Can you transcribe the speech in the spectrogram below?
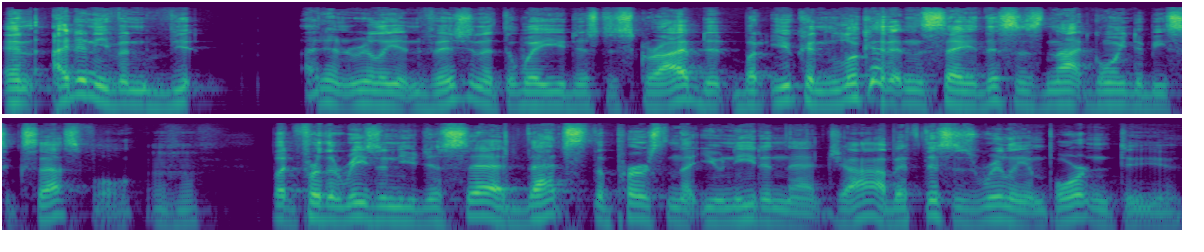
and I didn't even view, I didn't really envision it the way you just described it, but you can look at it and say, this is not going to be successful. Mm-hmm. But for the reason you just said, that's the person that you need in that job if this is really important to you.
